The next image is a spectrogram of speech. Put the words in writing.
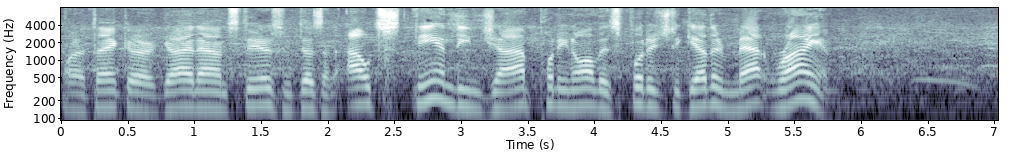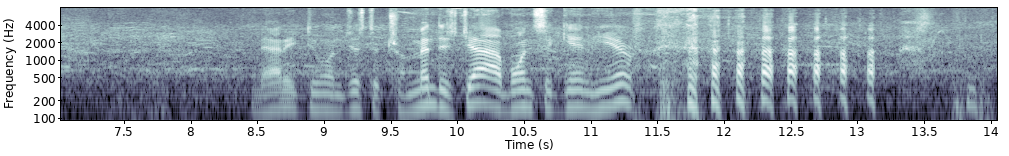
I want to thank our guy downstairs who does an outstanding job putting all this footage together, Matt Ryan. Matty doing just a tremendous job once again here.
